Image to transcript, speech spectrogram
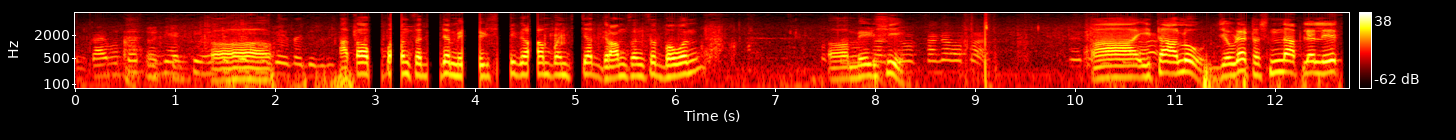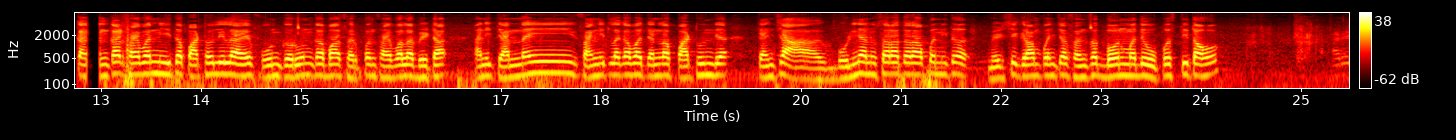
काय बोलतात. आता आपण सध्या मेडशी ग्रामपंचायत ग्रामसंसद भवन अ, मेडशी. इथं आलो. जेवढ्या ठसनीनं आपल्याला कंकार साहेबांनी इथं पाठवलेलं आहे. फोन करून का बा सरपंच साहेबाला भेटा आणि त्यांनाही सांगितलं का बा त्यांना पाठवून द्या. त्यांच्या बोलण्यानुसार तर आपण इथं मेडशी ग्रामपंचायत संसद भवनमध्ये उपस्थित आहोत. अरे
